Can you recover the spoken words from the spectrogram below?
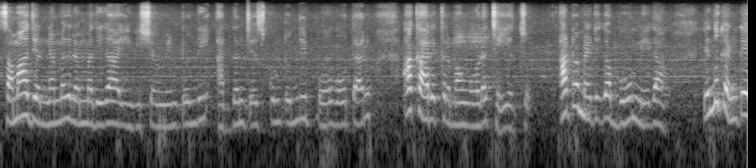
సమాజం నెమ్మది నెమ్మదిగా ఈ విషయం వింటుంది అర్థం చేసుకుంటుంది పోగవుతారు. ఆ కార్యక్రమం కూడా చేయొచ్చు. ఆటోమేటిక్గా భూమి మీద. ఎందుకంటే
